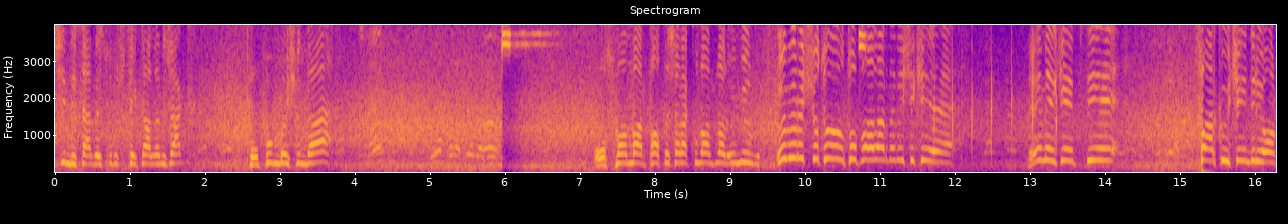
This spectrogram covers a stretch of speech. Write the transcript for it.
Şimdi serbest vuruş tekrarlanacak. Topun başında Osman var paslaşarak kullandılar. Ömür Ömür'ün şutu top ağlarda 5-2. Emek FC farkı 3'e indiriyor.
